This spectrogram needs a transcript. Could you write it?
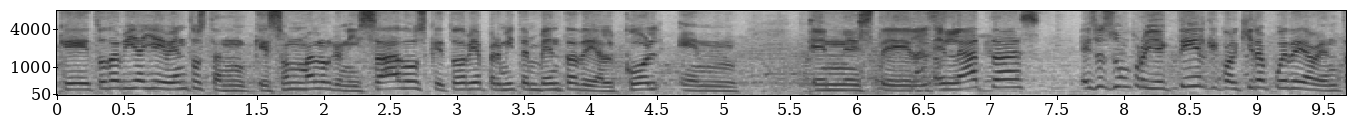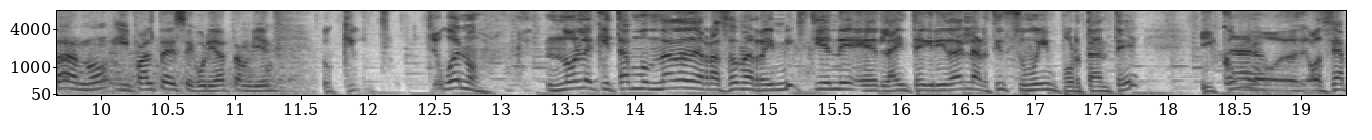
que todavía hay eventos tan que son mal organizados, que todavía permiten venta de alcohol en, en, este, en latas. Eso es un proyectil que cualquiera puede aventar, ¿no? Y falta de seguridad también. Bueno, no le quitamos nada de razón a Remix. Tiene eh, la integridad del artista es muy importante. Y como, Claro. o sea,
